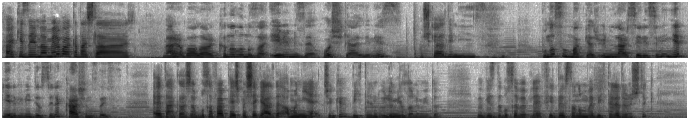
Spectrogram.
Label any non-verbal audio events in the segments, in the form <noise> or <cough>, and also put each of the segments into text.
Herkese yeniden merhaba arkadaşlar. Merhabalar kanalımıza, evimize hoş geldiniz. Hoş geldiniz. <laughs> Bu Nasıl Makyaj Ünlüler serisinin yepyeni bir videosuyla karşınızdayız. Evet arkadaşlar bu sefer peş peşe geldi ama niye? Çünkü Bihter'in ölüm yıl dönümüydü. Ve biz de bu sebeple Firdevs Hanım ve Bihter'e dönüştük.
